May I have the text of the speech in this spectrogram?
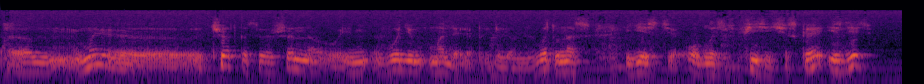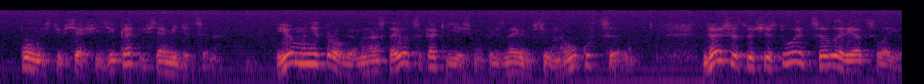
эм, мы э, четко совершенно вводим модель определенную. Вот у нас есть область физическая, и здесь полностью вся физика и вся медицина. Ее мы не трогаем, она остается как есть, мы признаем всю науку в целом. Дальше существует целый ряд слоев.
